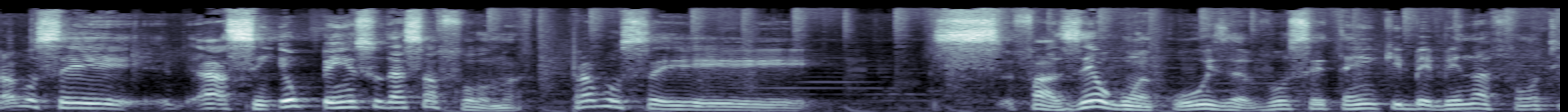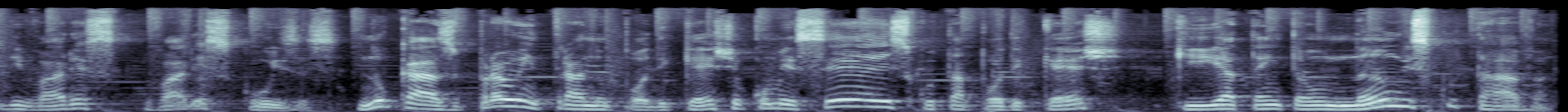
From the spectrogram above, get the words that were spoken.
Para você, assim, eu penso dessa forma. Para você fazer alguma coisa, você tem que beber na fonte de várias, várias coisas. No caso, para eu entrar no podcast, eu comecei a escutar podcast que até então não escutava.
